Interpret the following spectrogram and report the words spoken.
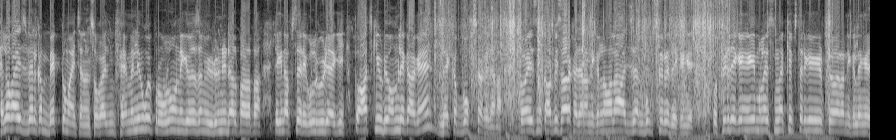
Hello guys welcome back to my channel so guys family में कोई प्रॉब्लम होने की वजह से मैं वीडियो नहीं डाल पा रहा था, लेकिन अब से रेगुलर वीडियो आएगी। तो आज की वीडियो हम लेकर आ गए हैं मेकअप बॉक्स का खजाना। तो इसमें काफ़ी सारा खजाना निकलने वाला है। आज इसे अनबॉक्स करके देखेंगे और फिर देखेंगे कि मतलब इसमें किस तरीके की गिफ्ट वगैरह निकलेंगे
